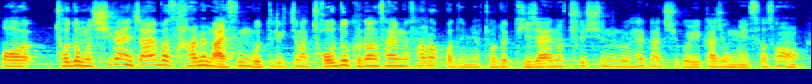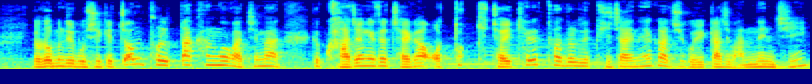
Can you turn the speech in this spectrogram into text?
어, 저도 뭐 시간이 짧아서 다른 말씀 못 드리지만 저도 그런 삶을 살았거든요. 저도 디자이너 출신으로 해가지고 여기까지 오면 있어서 여러분들이 보시기에 점프를 딱 한 것 같지만 그 과정에서 제가 어떻게 저희 캐릭터들을 디자인해가지고 여기까지 왔는지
